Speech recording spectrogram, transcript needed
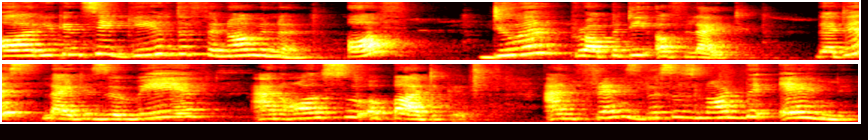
or you can say gave the phenomenon of dual property of light. That is, light is a wave and also a particle. And friends, this is not the end.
